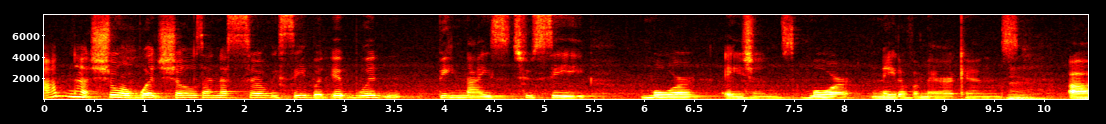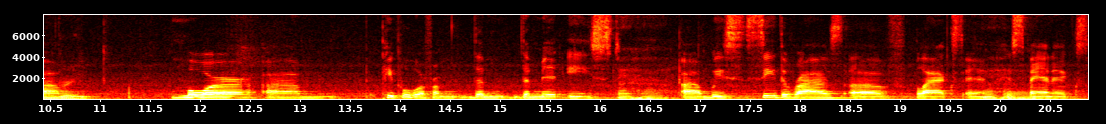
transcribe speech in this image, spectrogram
I'm not sure what shows I necessarily see, but it would be nice to see more Asians, more Native Americans, Mm, I agree. um, more um, people who are from the the Mid East. Um, we see the rise of blacks and Mhm. Hispanics,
